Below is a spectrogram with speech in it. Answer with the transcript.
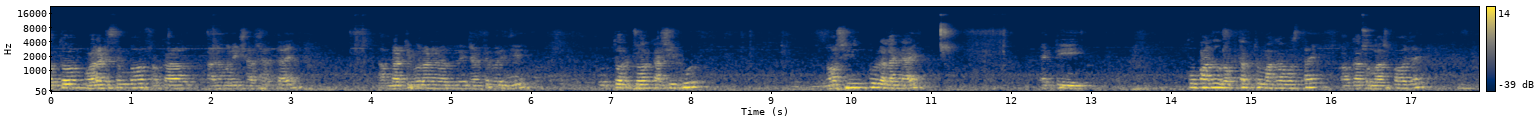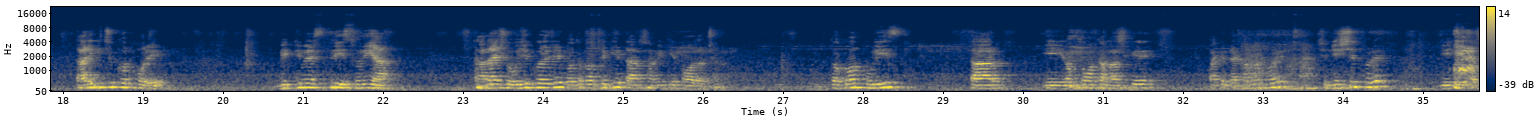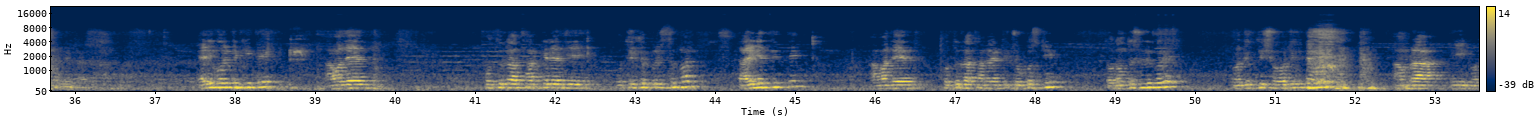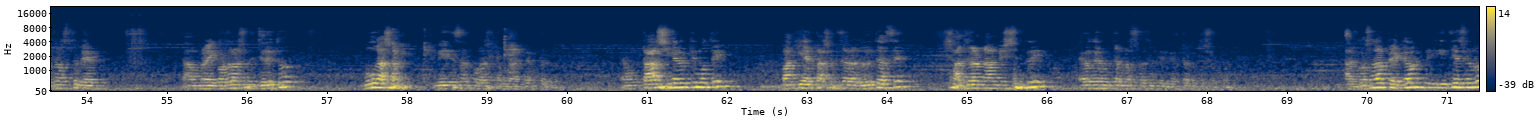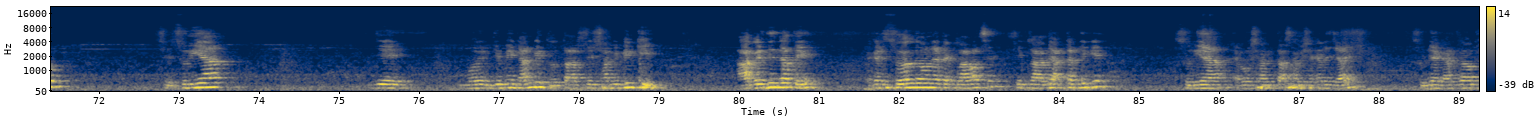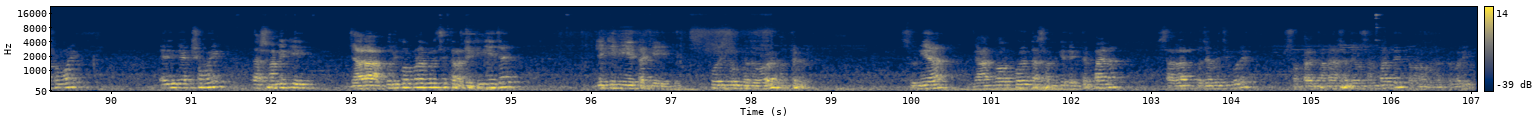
গত পয়লা ডিসেম্বর সকাল আনুমানিক সাড়ে সাতটায় আমরা টিপলানের মাধ্যমে জানতে পারি যে উত্তর চর কাশীপুর, নরসিংহপুর এলাকায় একটি কোপানো রক্তাক্ত মাখা অবস্থায় অজ্ঞাত লাশ পাওয়া যায়। তারই কিছুক্ষণ পরে ভিকটিমের স্ত্রী সোনিয়া থানায় এসে অভিযোগ করে যে গতকাল থেকে তার স্বামীকে পাওয়া যাচ্ছে না। তখন পুলিশ তার এই রক্তমাখা লাশকে তাকে দেখানো হয়, সে নিশ্চিত করে যে এরই পরিপ্রেক্ষিতে আমাদের ফতুল্লা সার্কেলের যে অতিরিক্ত পুলিশ সুপার, তারই নেতৃত্বে আমাদের ফতুল্লা থানার একটি চৌকস টিম তদন্ত শুরু করে প্রযুক্তির সহযোগিতা নিয়ে আমরা এই ঘটনাস্থলে, আমরা এই ঘটনার সাথে জড়িত। মূল আসামি, মেহেদি হাসান পলাশকে আমরা গ্রেফতার করি। এবং তার স্বীকারোক্তির মতোই বাকি আর তার সাথে যারা জড়িত আছে, সাতজনের নাম নিশ্চিত করি এবং এর মধ্যে আমরা ছজনকে গ্রেফতার করতে সক্ষম। আর ঘটনার ব্যাকগ্রাউন্ড ইতিহাস হলো, সে সুরিয়া যে যে মেয়ে গান গেত তার সে স্বামী বিক্রি আগের দিন রাতে এখানে সোহেল দেওয়ানের একটা ক্লাব আছে, সেই ক্লাবে আটটার দিকে সুনিয়া এবং স্বামী তার স্বামী সেখানে যায়। সুনিয়া গান গাওয়ার সময় এর এক সময় তার স্বামীকে যারা পরিকল্পনা করেছে তারা ডেকে নিয়ে যায়। ডেকে নিয়ে তাকে পরিকল্পিতভাবে হত্যা করে। সুনিয়া গান গাওয়ার পরে তার স্বামীকে দেখতে পায় না। সারা রাত খোঁজাখুঁজি করে সকালে থানায় আসা যাওয়ার সংবাদ দেয়, তখন আমরা জানতে পারি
